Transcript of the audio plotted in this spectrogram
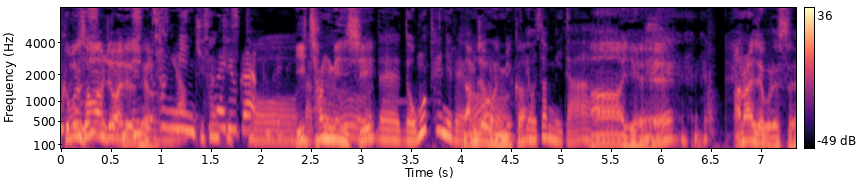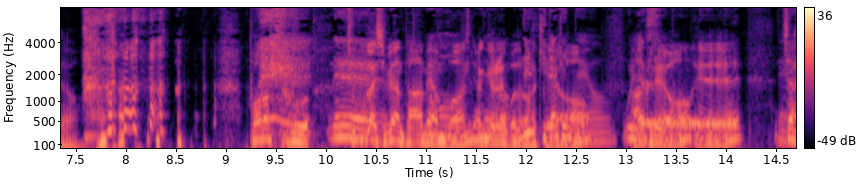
그분 성함 좀 알려주세요. 이창민 기상캐스터. 이창민 씨? 네, 너무 팬이래요. 남자분입니까? 여자입니다. 아, 예. 안 하려고 그랬어요. 번호 주고, 네. 주고 가시면 다음에 어, 한번 좋네요. 연결해 보도록 늘 할게요. 기다린대요. 아, 그래요? 예. 네. 자,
